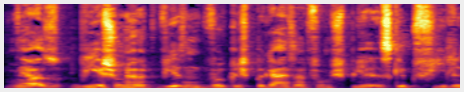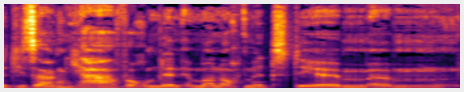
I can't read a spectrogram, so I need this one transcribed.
Ja, also wie ihr schon hört, wir sind wirklich begeistert vom Spiel. Es gibt viele, die sagen, ja, warum denn immer noch mit dem, ähm,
